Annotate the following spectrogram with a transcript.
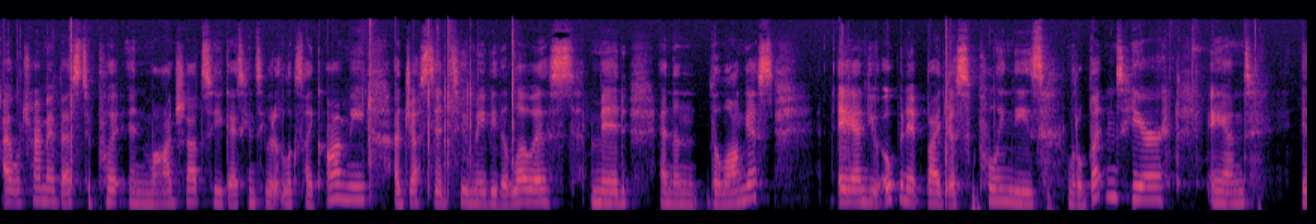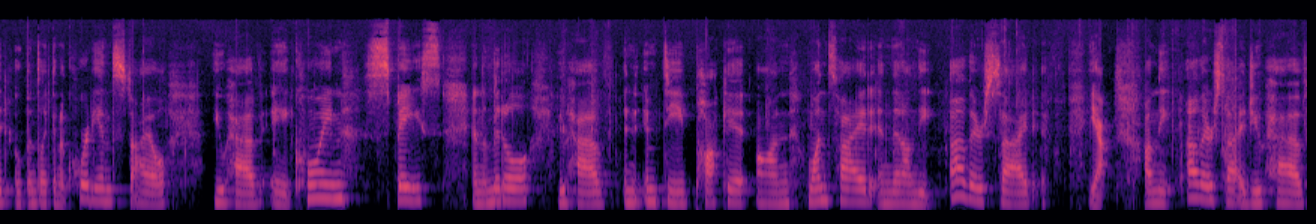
I will try my best to put in mod shots so you guys can see what it looks like on me, adjusted to maybe the lowest, mid, and then the longest and you open it by just pulling these little buttons here and it opens like an accordion style. You have a coin space in the middle. You have an empty pocket on one side and then on the other side, yeah, on the other side you have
